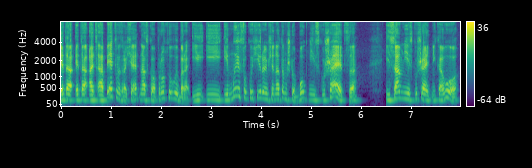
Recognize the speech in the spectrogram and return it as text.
а, это, это опять возвращает нас к вопросу выбора. И, и, и мы фокусируемся на том, что Бог не искушается, и сам не искушает никого.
